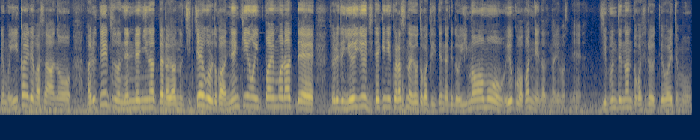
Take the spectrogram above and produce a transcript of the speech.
でも言い換えればさ、あの、ある程度の年齢になったら、あの、ちっちゃい頃とか年金をいっぱいもらって、それで悠々自適に暮らすのよとかって言ってんだけど、今はもうよくわかんねえなってなりますね。自分で何とかしろよって言われても、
